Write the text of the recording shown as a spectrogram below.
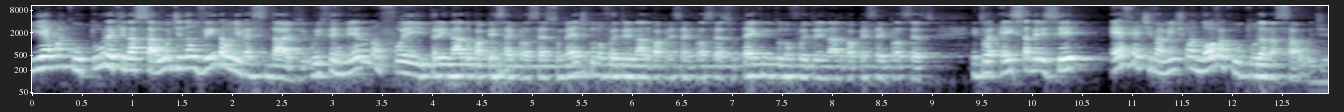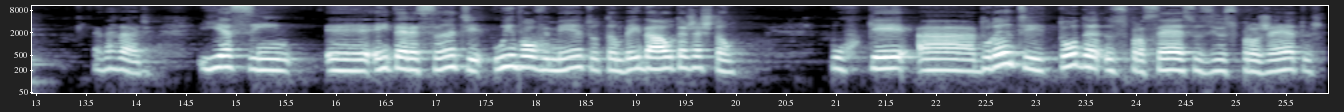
E é uma cultura que na saúde não vem da universidade. O enfermeiro não foi treinado para pensar em processo médico, não foi treinado para pensar em processo técnico, não foi treinado para pensar em processo. Então, é estabelecer efetivamente uma nova cultura na saúde. É verdade. E assim, é, é interessante o envolvimento também da alta gestão, porque ah, durante todos os processos e os projetos,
